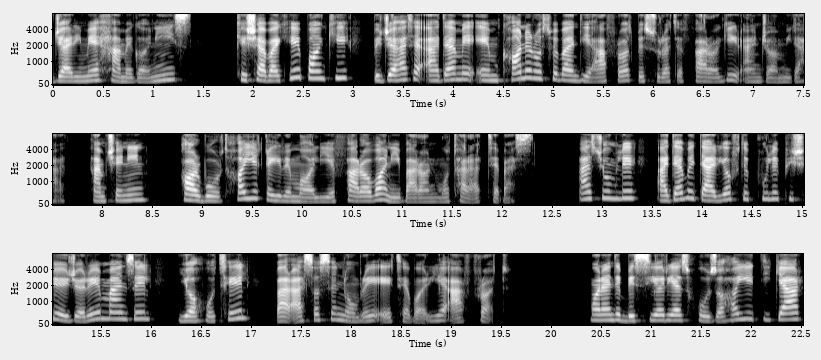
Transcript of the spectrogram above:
جریمه همگانی است که شبکه بانکی به جهت عدم امکان رتبه‌بندی افراد به صورت فراگیر انجام می دهد. همچنین کاربردهای غیرمالی فراوانی بر آن مترتب است. از جمله عدم دریافت پول پیش اجاره منزل یا هتل بر اساس نمره اعتباری افراد. مانند بسیاری از حوزه های دیگر،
